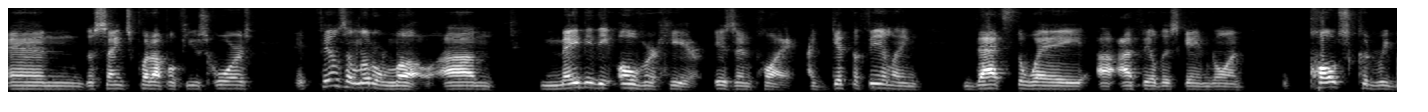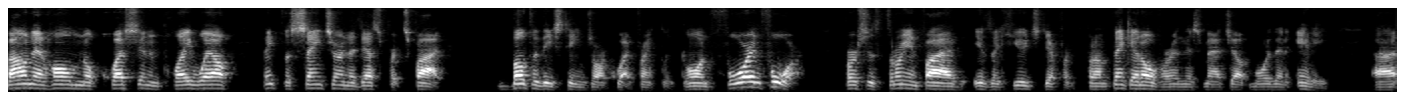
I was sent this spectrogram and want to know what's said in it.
And the Saints put up a few scores. It feels a little low. Um, maybe the over here is in play. I get the feeling that's the way uh, I feel this game going. Colts could rebound at home, no question, and play well. I think the Saints are in a desperate spot. Both of these teams are, quite frankly, going four and four versus three and five is a huge difference. But I'm thinking over in this matchup more than any, uh,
